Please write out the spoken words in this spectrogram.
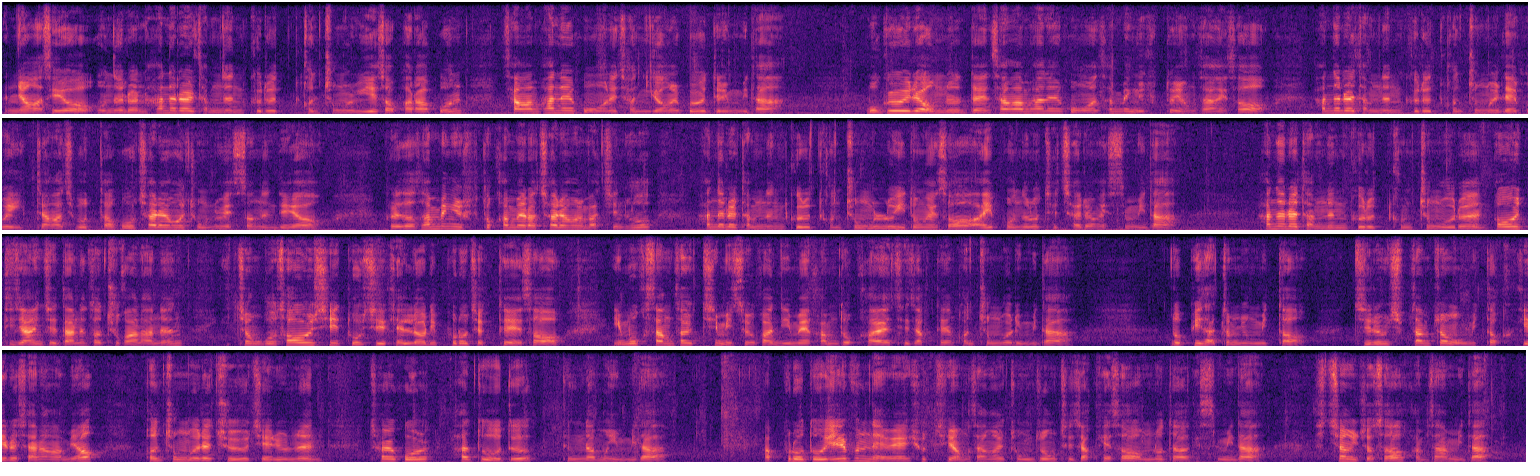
안녕하세요. 오늘은 하늘을 담는 그릇 건축물 위에서 바라본 상암 하늘공원의 전경을 보여드립니다. 목요일에 업로드된 상암 하늘공원 360도 영상에서 하늘을 담는 그릇 건축물 내부에 입장하지 못하고 촬영을 종료했었는데요. 그래서 360도 카메라 촬영을 마친 후 하늘을 담는 그릇 건축물로 이동해서 아이폰으로 재촬영했습니다. 하늘을 담는 그릇 건축물은 서울디자인재단에서 주관하는 2009 서울시 도시 갤러리 프로젝트에서 이목상 설치미술관님의 감독하에 제작된 건축물입니다. 높이 4.6m, 지름 13.5m 크기를 자랑하며 건축물의 주요 재료는 철골, 하드우드, 등나무입니다. 앞으로도 1분 내외 쇼트 영상을 종종 제작해서 업로드하겠습니다. 시청해주셔서 감사합니다.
